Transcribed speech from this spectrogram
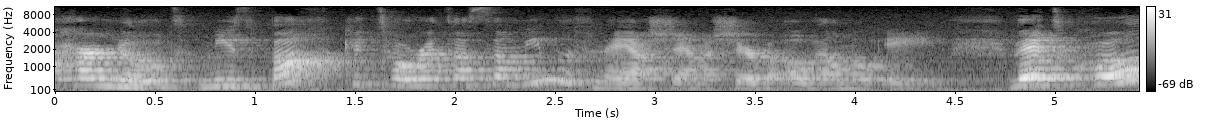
קרנות מזבח קטורת הסמים לפני השם אשר באוהל מועד. ואת כל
